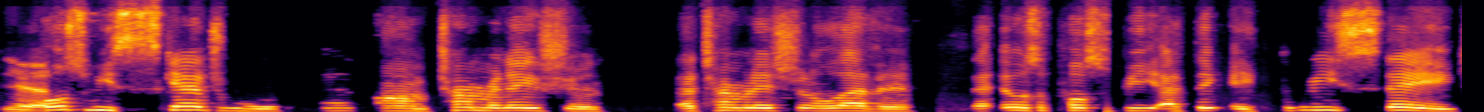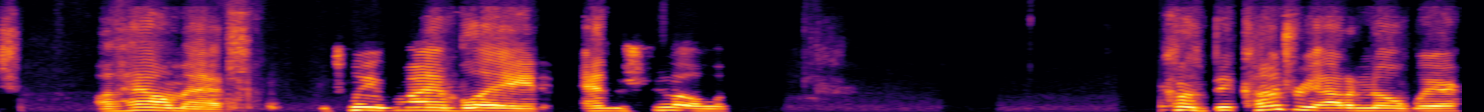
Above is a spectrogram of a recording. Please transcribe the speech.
Yeah. Supposed to be scheduled at um termination at termination eleven. That it was supposed to be, I think, a three stage a hell match between Ryan Blade and the show. Here comes Big Country out of nowhere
